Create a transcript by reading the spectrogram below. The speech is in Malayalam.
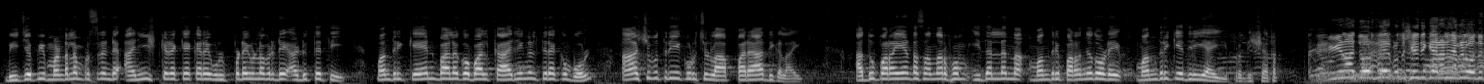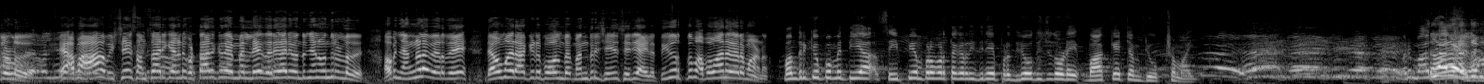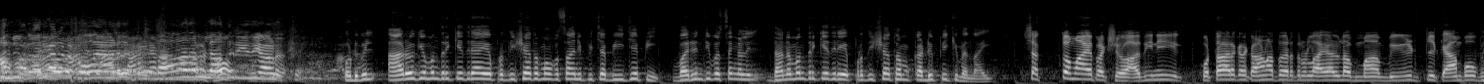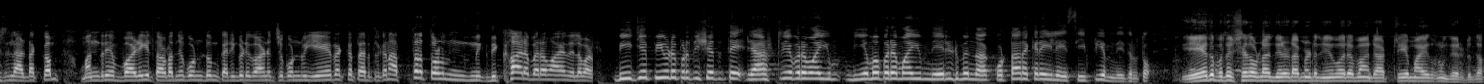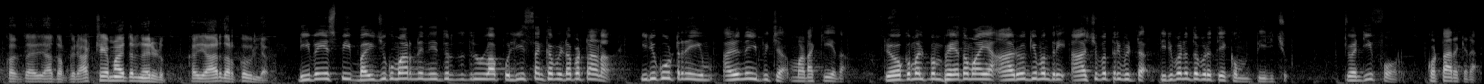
ബി ജെ പി മണ്ഡലം പ്രസിഡന്റ് അനീഷ് കിഴക്കേക്കര ഉൾപ്പെടെയുള്ളവരുടെ അടുത്തെത്തി മന്ത്രി കെ എൻ ബാലഗോപാൽ കാര്യങ്ങൾ തിരക്കുമ്പോൾ ആശുപത്രിയെക്കുറിച്ചുള്ള പരാതികളായി. അതു പറയേണ്ട സന്ദർഭം ഇതല്ലെന്ന മന്ത്രി പറഞ്ഞതോടെ മന്ത്രിക്കെതിരെയായി പ്രതിഷേധം. വീണ ജോർജിനെ പ്രതിഷേധിക്കാനാണ് ഞങ്ങൾ വന്നിട്ടുള്ളത്. അപ്പോൾ അപ്പൊ ആ വിഷയം സംസാരിക്കാനാണ് കൊട്ടാരക്കര എം എൽ എ ധനകാര്യ മന്ത്രി ഞങ്ങൾ വന്നിട്ടുള്ളത്. അപ്പൊ ഞങ്ങളെ വെറുതെ ലവമാരാക്കിയിട്ട് പോകുന്ന മന്ത്രി ചെയ്ത് ശരിയായില്ല. തീർത്തും അപമാനകരമാണ്. മന്ത്രിക്കൊപ്പം എത്തിയ സി പി എം പ്രവർത്തകർ ഇതിനെ പ്രതിരോധിച്ചതോടെ വാക്കേറ്റം രൂക്ഷമായി. ഒടുവിൽ ആരോഗ്യമന്ത്രിക്കെതിരായ പ്രതിഷേധം അവസാനിപ്പിച്ച ബി ജെ പി വരും ദിവസങ്ങളിൽ ധനമന്ത്രിക്കെതിരെ പ്രതിഷേധം കടുപ്പിക്കുമെന്നായി. ശക്തമായ പ്രക്ഷോഭം. അതിനി കൊട്ടാരക്കര കാണാത്ത തരത്തിലുള്ള അയാളുടെ വീട്ടിൽ ക്യാമ്പ് ഓഫീസിൽ അടക്കം മന്ത്രിയെ വഴിയിൽ തടഞ്ഞുകൊണ്ടും കരിങ്കുടി കാണിച്ചുകൊണ്ടും ഏതൊക്കെ തരത്തിൽ കാരണം അത്രത്തോളം നി- നിലപാട്? ബി ജെ പിയുടെ പ്രതിഷേധത്തെ രാഷ്ട്രീയപരമായും നിയമപരമായും നേരിടുമെന്ന കൊട്ടാരക്കരയിലെ സി പി എം നേതൃത്വം. ഏത് പ്രതിഷേധം ഉണ്ടായി നേരിടാൻ വേണ്ടി നിയമപരമായും രാഷ്ട്രീയമായും നേരിടും. രാഷ്ട്രീയമായി തന്നെ നേരിടും. ആരും യാതൊരു തർക്കവുമില്ല. ഡിവൈഎസ്പി ബൈജുകുമാറിന്റെ നേതൃത്വത്തിലുള്ള പോലീസ് സംഘം ഇടപെട്ടാണ് ഇരുകൂട്ടരെയും അനുനയിപ്പിച്ച് മടക്കിയത്. രോഗമൽപ്പം ഭേദമായ ആരോഗ്യമന്ത്രി ആശുപത്രി വിട്ട് തിരുവനന്തപുരത്തേക്കും തിരിച്ചു. ട്വന്റി കൊട്ടാരക്കര.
